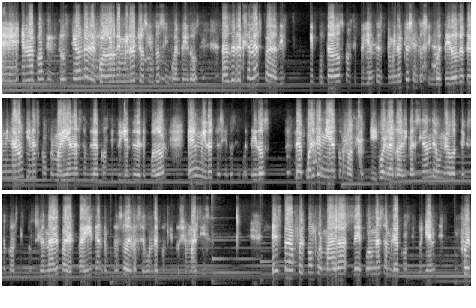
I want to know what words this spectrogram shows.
Eh, en la constitución del Ecuador de 1852, las elecciones para diputados constituyentes de 1852 determinaron quiénes conformarían la Asamblea Constituyente del Ecuador en 1852, la cual tenía como objetivo la erradicación de un nuevo texto constitucional para el país en reemplazo de la segunda constitución marxista. Esta fue conformada por una asamblea constituyente. Fue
